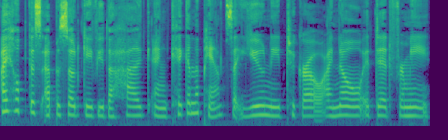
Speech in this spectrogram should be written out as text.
I hope this episode gave you the hug and kick in the pants that you need to grow. I know it did for me.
